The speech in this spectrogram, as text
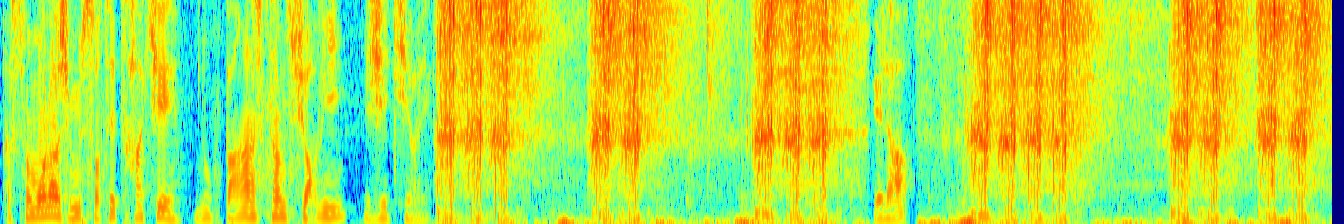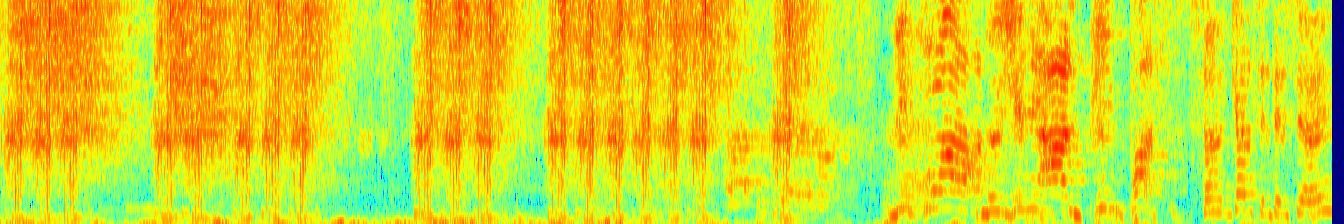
À ce moment-là, je me sentais traqué, donc par instinct de survie, j'ai tiré. Et là, Victoire de Général Pimpas 5-4 c'était serré,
